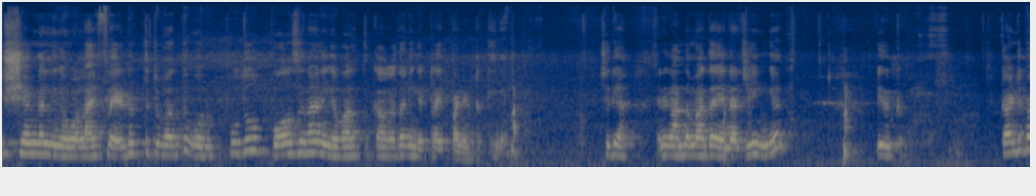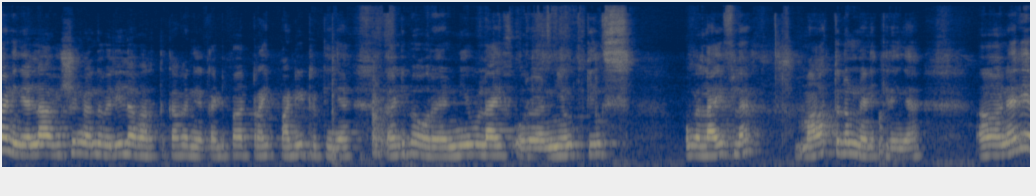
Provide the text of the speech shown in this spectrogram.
விஷயங்கள் நீங்கள் உங்கள் லைஃப்பில் எடுத்துகிட்டு வந்து ஒரு புது பர்சனாக நீங்கள் வரதுக்காக தான் நீங்கள் ட்ரை பண்ணிகிட்ருக்கீங்க சரியா? எனக்கு அந்த மாதிரி தான் எனர்ஜி இங்கே இருக்குது கண்டிப்பாக நீங்கள் எல்லா விஷயங்கள்லேருந்து வெளியில் வரதுக்காக நீங்கள் கண்டிப்பாக ட்ரை பண்ணிகிட்ருக்கீங்க கண்டிப்பாக ஒரு நியூ லைஃப் ஒரு நியூ திங்ஸ் உங்கள் லைஃப்பில் மாற்றணும்னு நினைக்கிறீங்க. நிறைய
